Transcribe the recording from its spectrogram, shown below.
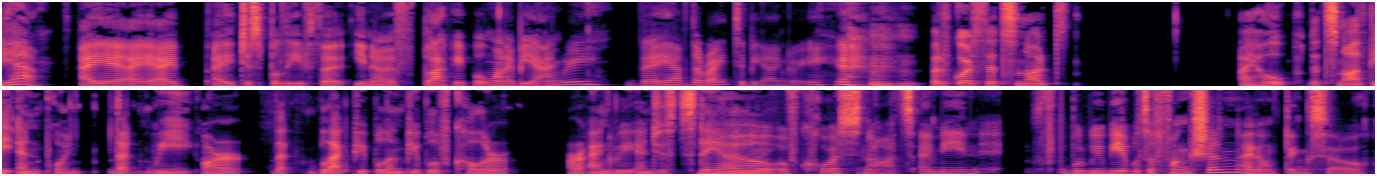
yeah I, I I I just believe that you know if black people want to be angry, they have the right to be angry. Mhm. But of course, that's not. I hope that's not the end point. That we are that black people and people of color are angry and just stay no, angry. No, of course not. I mean, would we be able to function? I don't think so.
